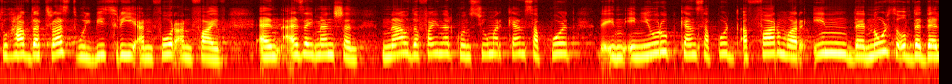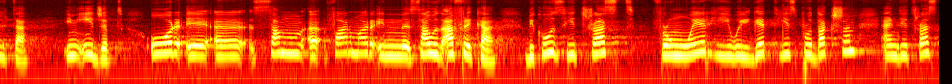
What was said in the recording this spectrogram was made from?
to have the trust will be three and four and five. And as i mentioned now the final consumer can support in, in europe can support a farmer in the north of the delta in egypt or uh, uh, some uh, farmer in south africa because he trusts from where he will get his production and he trusts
